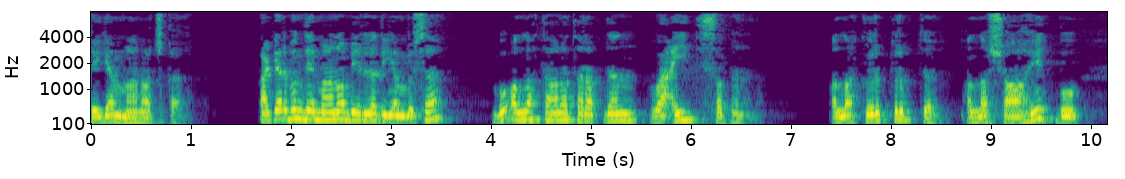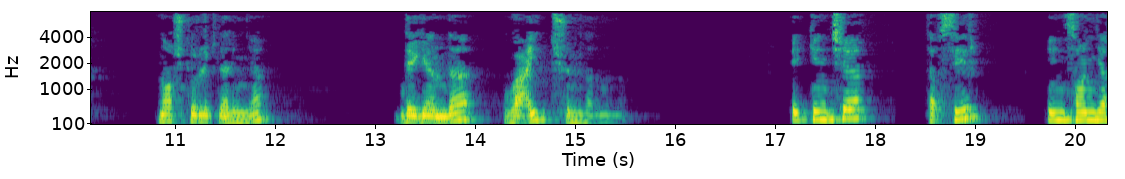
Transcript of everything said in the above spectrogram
degan ma'no chiqadi. Agar bunday ma'no beriladigan bo'lsa bu alloh taolo tarafidan vaid hisoblanadi. Alloh ko'rib turibdi. Alloh shohid bu noshukurliklaringga deganda vaid tushuniladi bundan ikkinchi tafsir insonga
